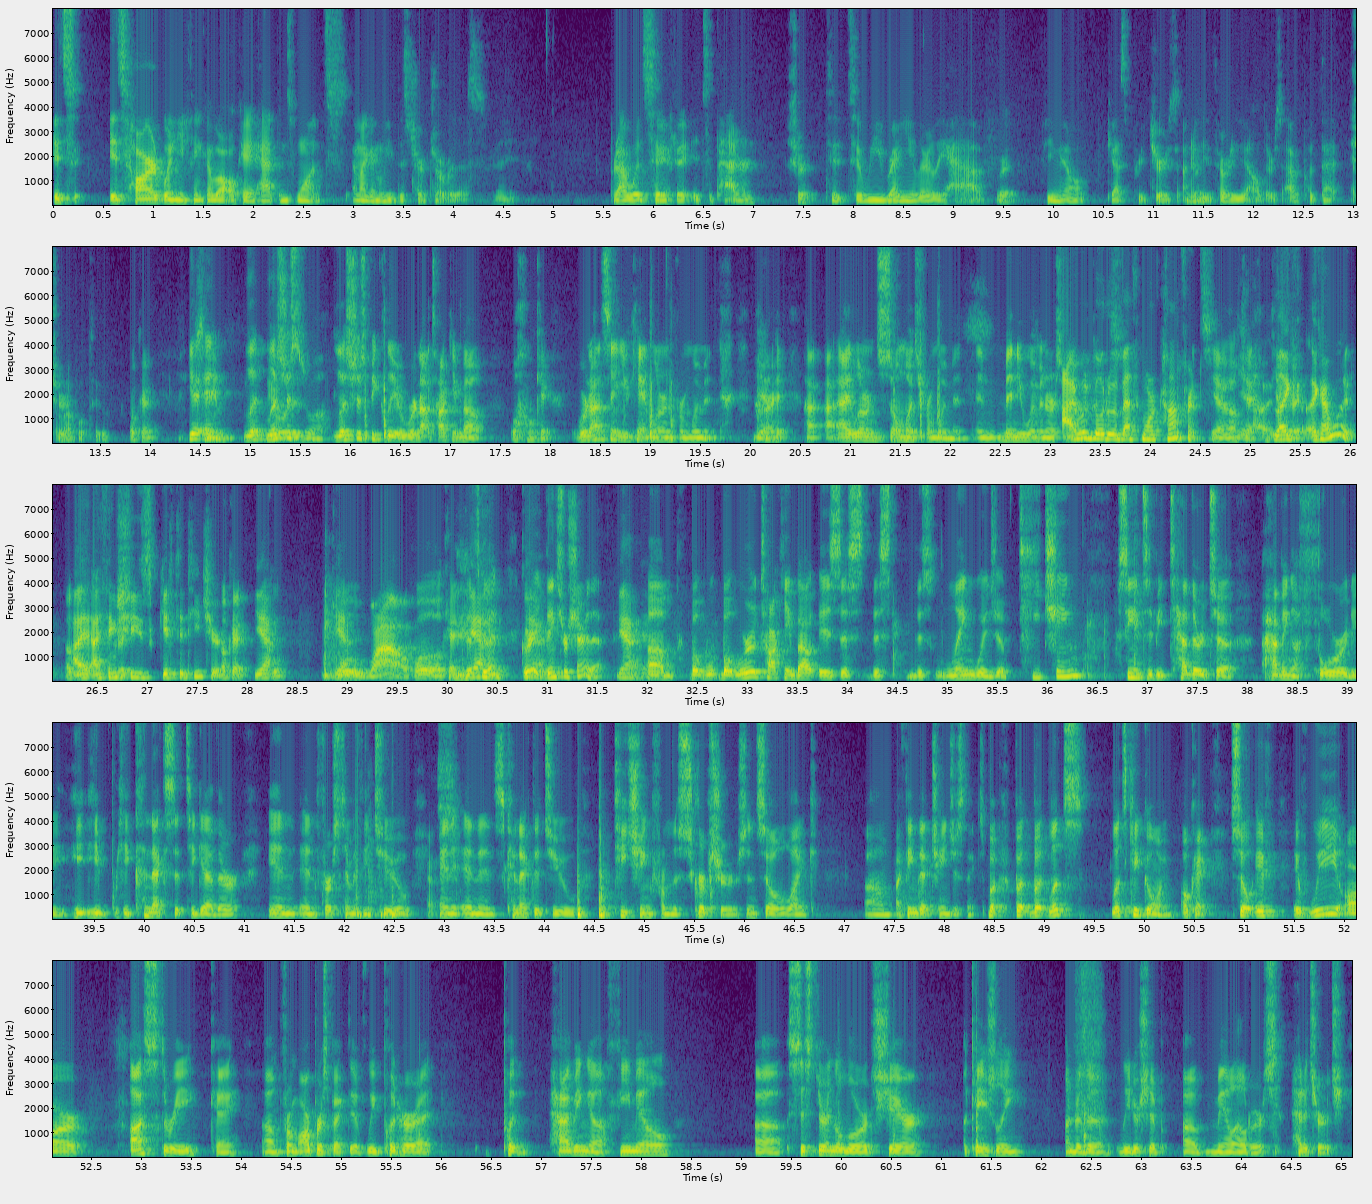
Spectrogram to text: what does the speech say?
It's it's hard when you think about okay, it happens once. Am I going to leave this church over this? Right. But I would say if it, it's a pattern, Sure. to, to we regularly have Right. female guest preachers under the authority of the elders, I would put that at Sure. level two. Okay. Yeah, Same. and let, let's just well. let's just be clear. We're not talking about. Well, okay, we're not saying you can't learn from women. Yeah. Right? I, I learned so much from women, and many women are. I would go to a best. Beth Moore conference. Yeah. Okay. Yeah. okay, like great. like I would. Okay, I, I think great. she's gifted teacher. Okay. Yeah. Cool. Yeah. Oh, wow. Whoa. Okay. That's Yeah. good. Great. Yeah. Thanks for sharing that. Yeah. Um, but but we're talking about is this this this language of teaching seen to be tethered to having authority. He he, he connects it together in in First Timothy two, Yes. and and it's connected to teaching from the scriptures. And so like um, I think that changes things. But but but let's let's keep going. Okay, so if if we are us three, okay, um, from our perspective, we put her at put having a female uh, sister in the Lord share occasionally under the leadership of male elders at a church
